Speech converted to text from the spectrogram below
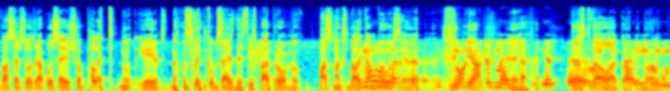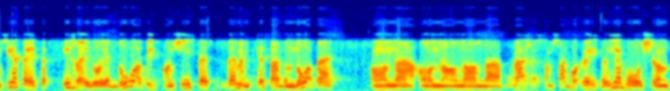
vasaras otrā pusē šo paleti, nu, ja ir nav slinkums aiznest vispār prom, nu, pasmaks balikam nu, būs. Tad, jā. Nu, jā, tad mēs drusku tālāk. Tā Ieva mums ieteica, izveidojam dobi un šīs zemes iestādam dobē un, un, un, un, un ražu esam iegūši. Un,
